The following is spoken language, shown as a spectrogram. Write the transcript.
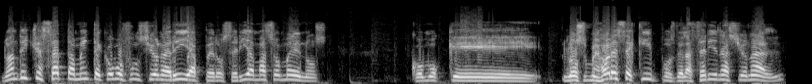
No han dicho exactamente cómo funcionaría, pero sería más o menos como que los mejores equipos de la Serie Nacional,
